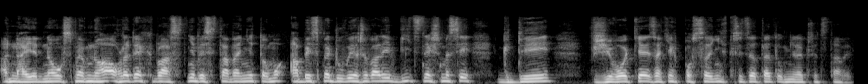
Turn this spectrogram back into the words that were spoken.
a najednou jsme v mnoha ohledech vlastně vystaveni tomu, aby jsme důvěřovali víc, než jsme si kdy v životě za těch posledních 30 let uměli představit.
